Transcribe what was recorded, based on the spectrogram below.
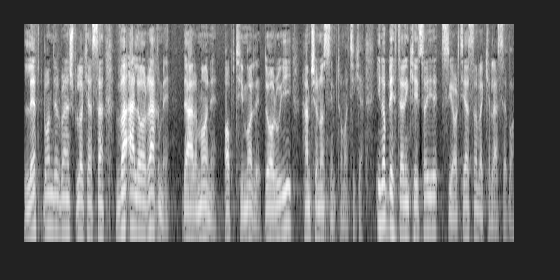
left bundle branch block هستن و علی‌رغم درمان optimal دارویی همچنان symptomaticن اینا بهترین case های CRT هستن و class one.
